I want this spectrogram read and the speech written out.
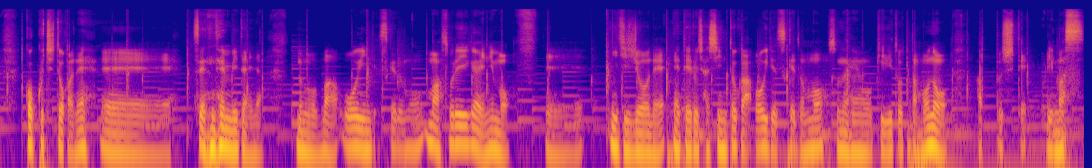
告知とかね、えー宣伝みたいなのもまあ多いんですけども、まあそれ以外にも、えー、日常で寝てる写真とか多いですけども、その辺を切り取ったものをアップしております。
